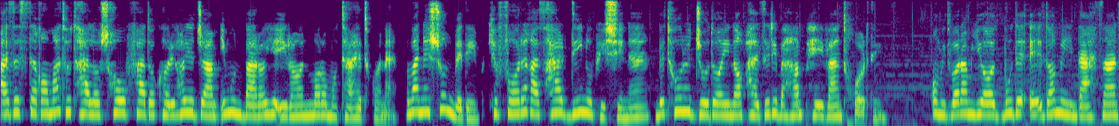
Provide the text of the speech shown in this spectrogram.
از استقامت و تلاش ها و فداکاری های جمعیمون برای ایران ما رو متحد کنه و نشون بدیم که فارغ از هر دین و پیشینه به طور جدایی ناپذیری به هم پیوند خوردیم. امیدوارم یاد بود اعدام این ده زن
